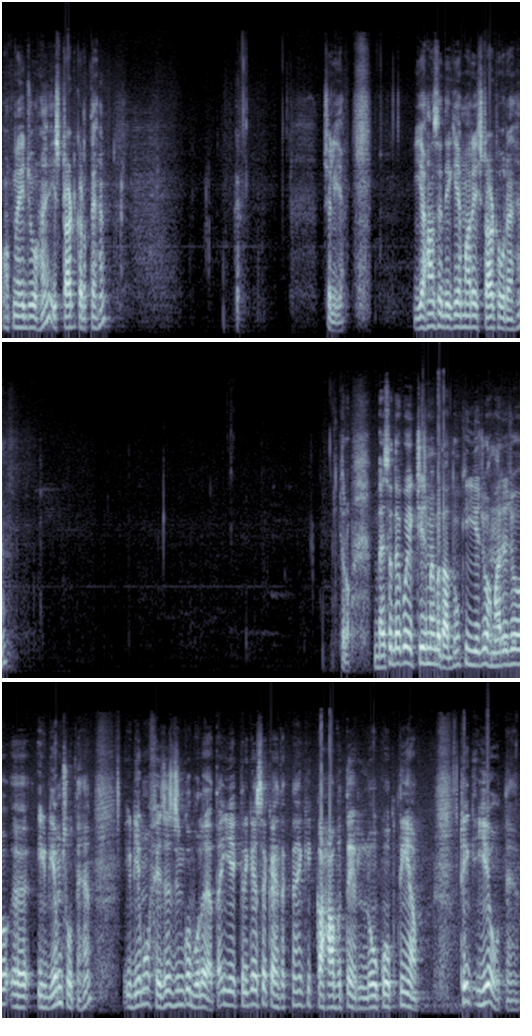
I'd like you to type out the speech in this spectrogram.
अपने जो हैं स्टार्ट करते हैं। चलिए। यहाँ से देखिए हमारे स्टार्ट हो रहे हैं। चलो, वैसे देखो एक चीज़ मैं बता दूँ कि ये जो हमारे जो ईडियम्स होते हैं ईडियम ऑफ़ फेजेस जिनको बोला जाता है, ये एक तरीके से कह सकते हैं कि कहावतें, लोकोक्तियाँ, ठीक ये होते हैं।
